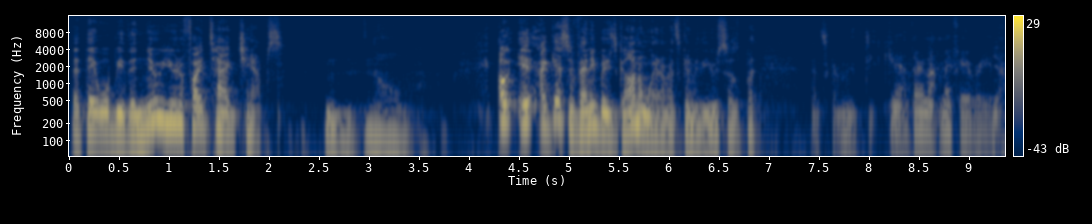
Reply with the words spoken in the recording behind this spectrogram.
that they will be the new unified tag champs. Hmm, no. Oh, it, I guess if anybody's gonna win them, it's gonna be the Usos, but it's gonna be DQ. Yeah, they're not my favorite either.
